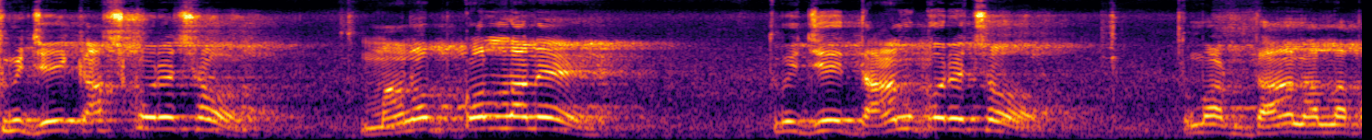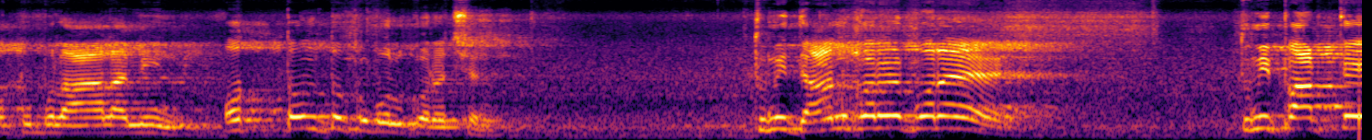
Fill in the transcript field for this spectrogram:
তুমি যেই কাজ করেছ মানব কল্যাণে তুমি যে দান করেছ, তোমার দান আল্লাহ ফকবুল আলমিন অত্যন্ত কবুল করেছেন। তুমি দান করার পরে তুমি পারতে,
